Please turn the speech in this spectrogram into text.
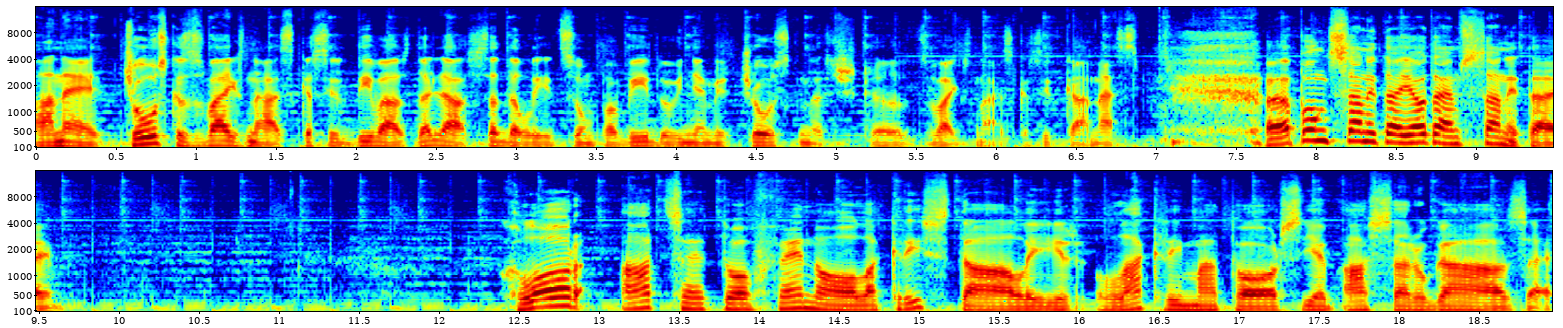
Ah, nē, čūskas zvaigznājs, kas ir divās daļās sadalīts, un pa vidu viņam ir čūskas zvaigznājs, kas ir kā nes. Punkts sanitai, jautājums sanitai. Chloracetofenola kristāli ir lakrimators jeb asaru gāze.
